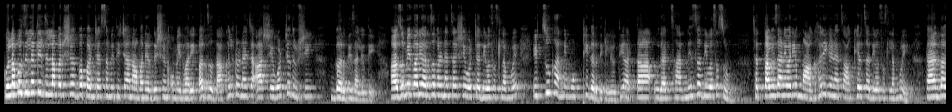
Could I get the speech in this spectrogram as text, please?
कोल्हापूर जिल्ह्यातील जिल्हा परिषद व पंचायत समितीच्या नामनिर्देशन उमेदवारी अर्ज दाखल करण्याच्या आज शेवटच्या दिवशी गर्दी झाली होती. आज उमेदवारी अर्ज भरण्याचा शेवटचा दिवस असल्यामुळे इच्छुकांनी मोठी गर्दी केली होती. आता उद्या छाननीचा दिवस असून सत्तावीस जानेवारी माघारी घेण्याचा अखेरचा दिवस असल्यामुळे त्यानंतर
